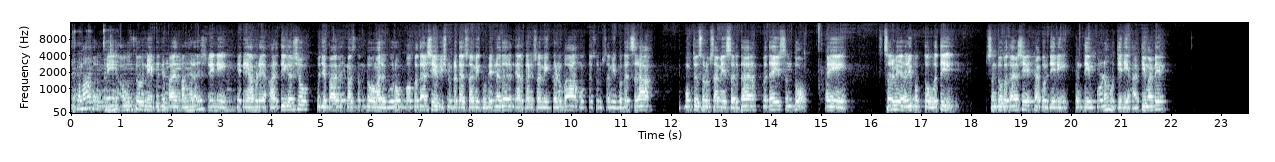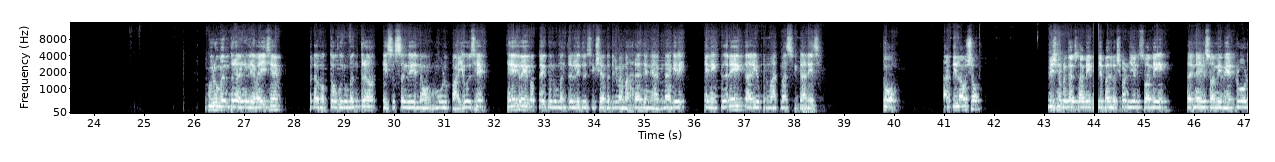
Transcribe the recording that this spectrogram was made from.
સમાપન થઈ અવસરને પૂજ્યપાદ મહારાજ શ્રીની એની આપણે આરતી કરશું. પૂજ્યપાદ એમાં સંતો અમારા ગુરુ પધારશે. વિષ્ણુ પ્રકાશ સ્વામી કુબેરનગર, ન્યાલકંઠ સ્વામી ગણબા, મુક્ત સ્વરૂપ સ્વામી બગસરા મુક્ત સ્વરૂપ સ્વામી સરદાર. બધા સંતો અહીં સર્વે હરિભક્તો વતી સંતો પધારશે. ઠાકોરજીની અંતિમ પૂર્ણાહુતિની આરતી માટે. ગુરુ મંત્ર અહીં લેવાય છે. બધા ભક્તો ગુરુ મંત્ર એ સત્સંગનો મૂળ પાયો છે. જે ભક્તોએ ગુરુ મંત્ર લીધું, શિક્ષાપત્રીમાં મહારાજને આજ્ઞા કરી, એની દરેક કાર્યો પરમાત્મા સ્વીકારે છે. તો આરતી લાવશો. વિષ્ણુ પ્રકાશ સ્વામી પૂજ્યપાલ લક્ષ્મણજીન સ્વામી, હરિનારાયણ સ્વામી વેડ રોડ.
